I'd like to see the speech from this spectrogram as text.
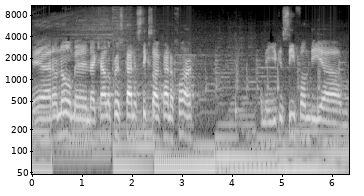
Yeah, I don't know, man. That caliper kind of sticks out kind of far. I mean, you can see from the um,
